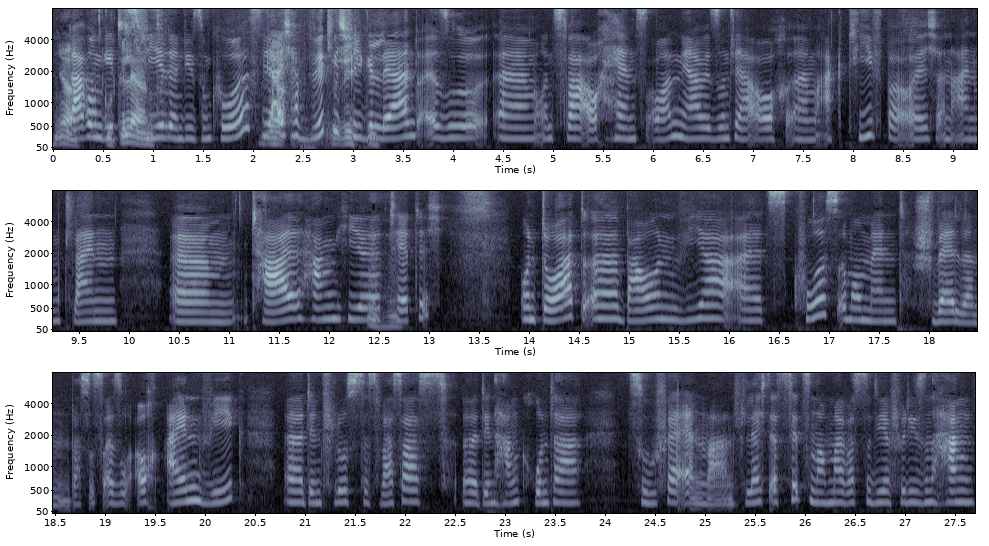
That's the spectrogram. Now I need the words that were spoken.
ja, Darum geht es viel in diesem Kurs. Ja, ja ich habe wirklich richtig. viel gelernt, also ähm, und zwar auch hands-on. Ja, wir sind ja auch ähm, aktiv bei euch an einem kleinen ähm, Talhang hier mhm. tätig. Und dort äh, bauen wir als Kurs im Moment Schwellen. Das ist also auch ein Weg, äh, den Fluss des Wassers, äh, den Hang runter zu verändern. Vielleicht erzählst du noch mal, was du dir für diesen Hang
